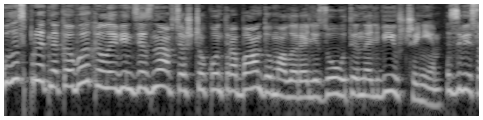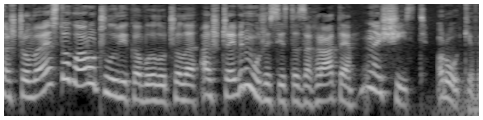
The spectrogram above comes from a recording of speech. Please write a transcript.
Коли спритника викрили, він зізнався, що контрабанду мали реалізовувати на Львівщині. Звісно, що весь товар у чоловіка вилучили, а ще він може сісти за грати на 6 років.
